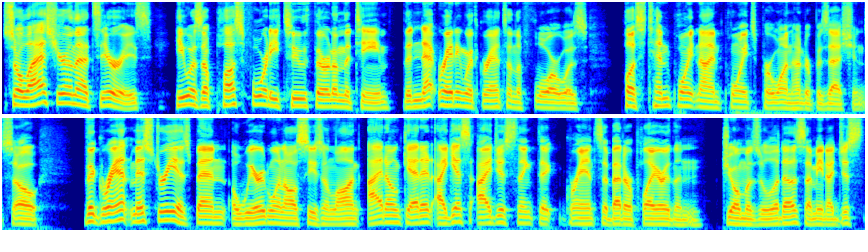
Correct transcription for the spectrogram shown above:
so last year in that series, he was a plus 42 third on the team. The net rating with Grant on the floor was plus 10.9 points per 100 possessions. So the Grant mystery has been a weird one all season long. I don't get it. I guess I just think that Grant's a better player than Joe Mazzulla does. I mean, I just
